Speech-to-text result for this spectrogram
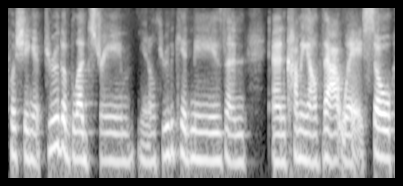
pushing it through the bloodstream, you know, through the kidneys and and coming out that way. So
